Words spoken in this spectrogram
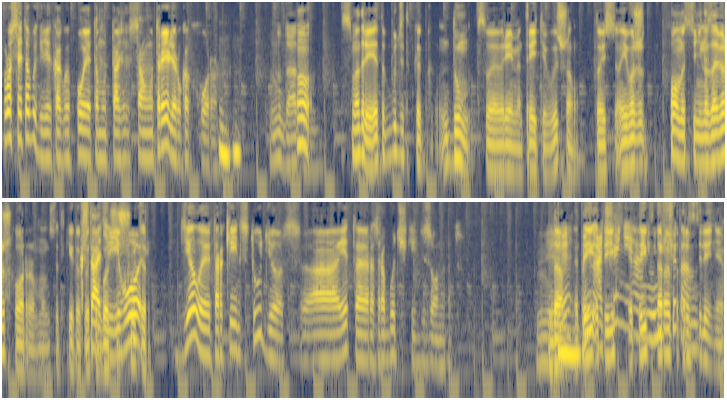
просто это выглядит как бы по этому та- самому трейлеру как хоррор. Мгм. Ну да. Ну, там- Смотри, это будет как Doom в свое время, третий вышел. То есть его же полностью не назовешь хоррором, он все-таки какой-то Кстати, больше его- шутер. Делает Arcane Studios, а это разработчики Dishonored. Да, это, блин, и- а это их, они- это они- их у них второе чё там? подразделение.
